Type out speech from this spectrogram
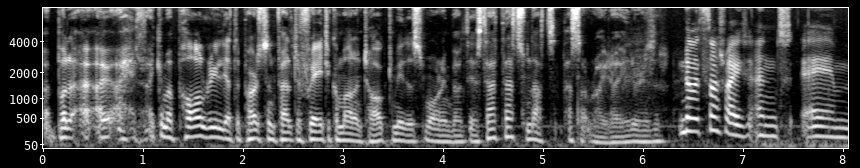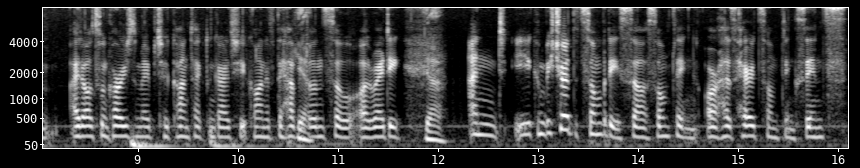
But I, I, I, like I'm appalled really that the person felt afraid to come on and talk to me this morning about this. That that's not that's not right either, is it? No, it's not right. And um, I'd also encourage them maybe to contact An Garda Síochána if they haven't Yeah. done so already. Yeah. And you can be sure that somebody saw something or has heard something since.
